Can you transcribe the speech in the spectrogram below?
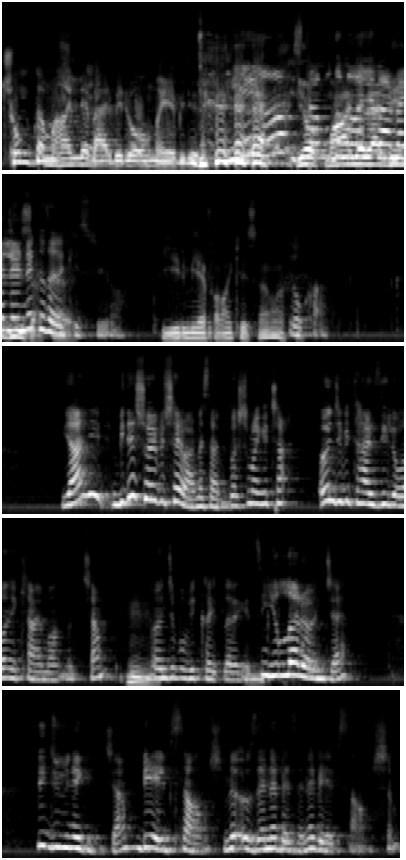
Çok da Uygunmuş mahalle ya. berberi olmayabilir. Niye ya? İstanbul'da mahalle mahalle, berberi berberleri değil ne zaten, kadar evet. kesiyor? 20'ye falan kesen var. Yok artık. Yani bir de şöyle bir şey var. Mesela başıma geçen... Önce bir terziyle olan hikayemi anlatacağım. Önce bu bir kayıtlara geçsin. Yıllar önce bir düğüne gideceğim. Bir elbise almışım ve özene bezene bir elbise almışım.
